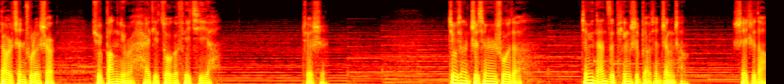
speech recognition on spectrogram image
要是真出了事儿，去帮女儿还得坐个飞机呀。确实，就像知情人说的，这名男子平时表现正常，谁知道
